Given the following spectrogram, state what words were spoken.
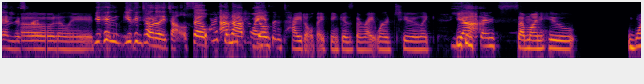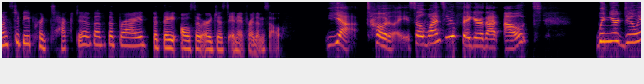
in this totally. You totally. can you can totally tell. So at that point, feels entitled. I think is the right word too. Like you yeah. can sense someone who wants to be protective of the bride, but they also are just in it for themselves. Yeah, totally. So once you figure that out, when you're doing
